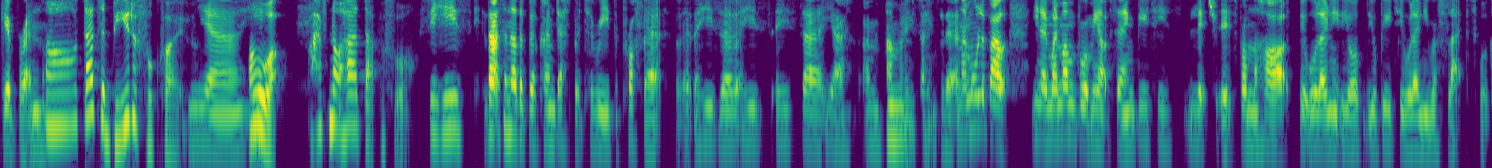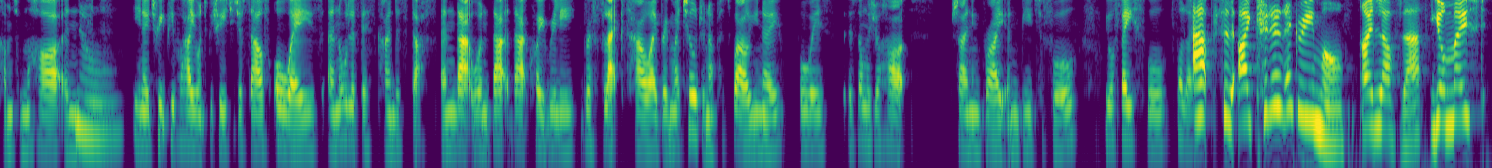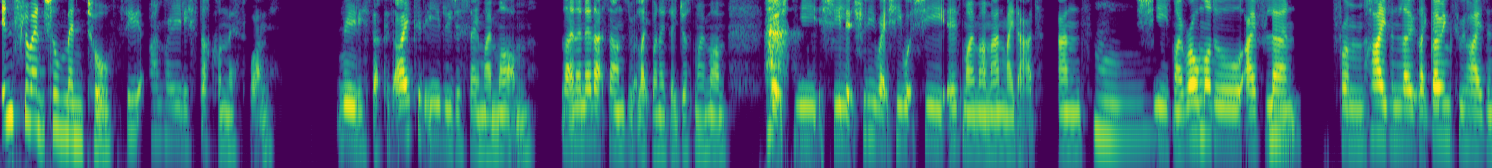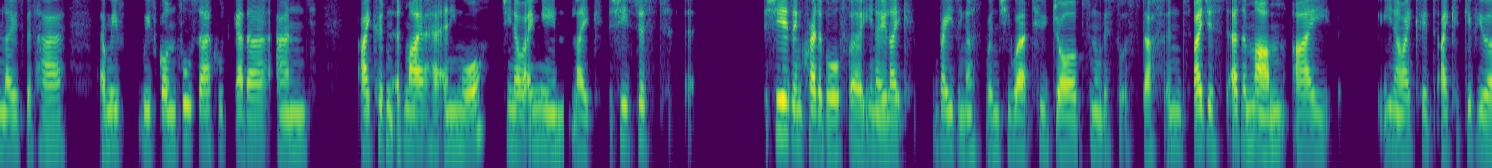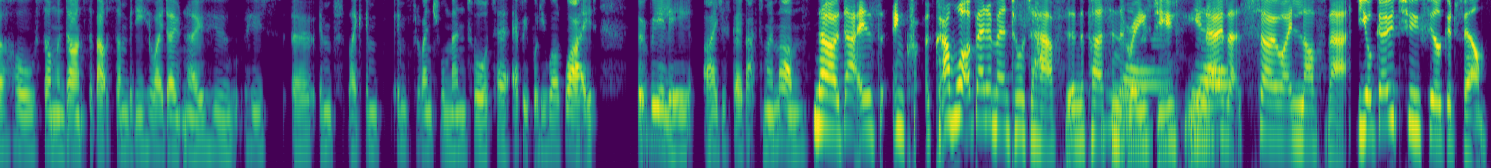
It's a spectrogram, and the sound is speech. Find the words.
Gibran. Oh, that's a beautiful quote. Yeah. Oh, I have not heard that before. see he's that's another book I'm desperate to read, The Prophet. Uh, He's a he's he's uh yeah, I'm Amazing. obsessed with it. And I'm all about, you know, my mum brought me up saying beauty's literally it's from the heart. It will only your your beauty will only reflect what comes from the heart and No. you know treat people how you want to be treated yourself always and all of this kind of stuff and that one that that quote really reflect how i bring my children up as well you know always as long as your heart's shining bright and beautiful your face will follow Absolutely. I couldn't agree more. I love that. Your most influential mentor. see i'm really stuck on this one really stuck because i could easily just say my mum like and i know that sounds like when i say just my mum but she she literally right she what she is my mum and my dad and Oh. she's my role model i've learned Mm. from highs and lows like going through highs and lows with her and we've we've gone full circle together and i couldn't admire her anymore do you know what i mean? Like she's just uh, she is incredible for you know like raising us when she worked two jobs and all this sort of stuff and i just as a mum i you know i could i could give you a whole song and dance about somebody who i don't know who who's uh, inf- like in, influential mentor to everybody worldwide but really i just go back to my mum No, that is incredible. And what a better mentor to have than the person that raised you. You yeah. know, that's so, I love that. Your go to feel good film.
